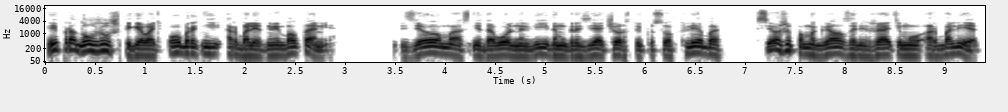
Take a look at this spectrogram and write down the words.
и продолжил шпиговать оборотней арбалетными болтами. Зёма, с недовольным видом грызя черстый кусок хлеба, все же помогал заряжать ему арбалет.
